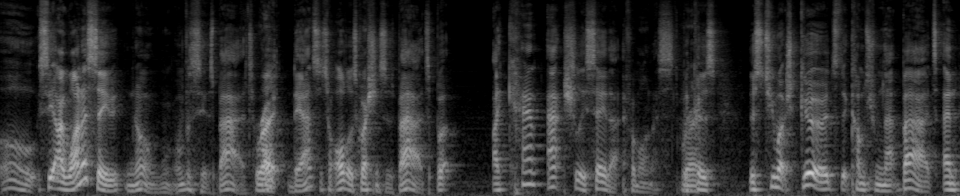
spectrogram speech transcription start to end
oh, see, I want to say no. Obviously, it's bad. Right. the answer to all those questions is bad, but I can't actually say that if I'm honest, because right. there's too much good that comes from that bad, and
